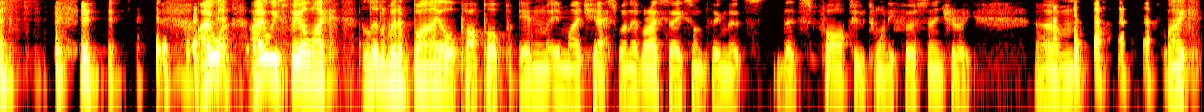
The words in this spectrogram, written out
I, I always feel like a little bit of bile pop up in in my chest whenever I say something that's that's far too 21st century. Um, like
